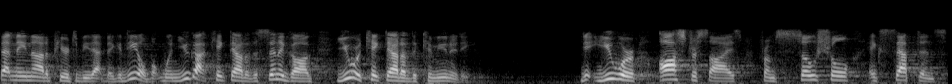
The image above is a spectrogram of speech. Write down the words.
that may not appear to be that big a deal, but when you got kicked out of the synagogue, you were kicked out of the community. You were ostracized from social acceptance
